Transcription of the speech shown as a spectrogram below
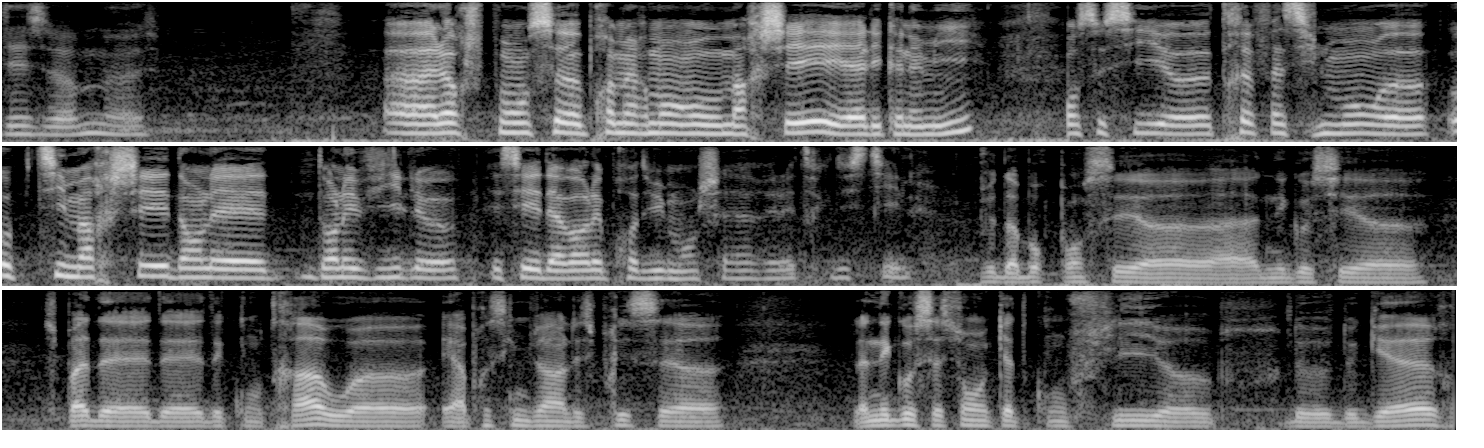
des hommes. Euh, alors je pense euh, premièrement au marché et à l'économie. Je pense aussi euh, très facilement euh, au petit marché dans les, dans les villes, euh, essayer d'avoir les produits moins chers et les trucs du style. Je vais d'abord penser euh, à négocier euh, je pas, des, contrats ou, euh, et après ce qui me vient à l'esprit c'est euh, la négociation en cas de conflit, euh, de, guerre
